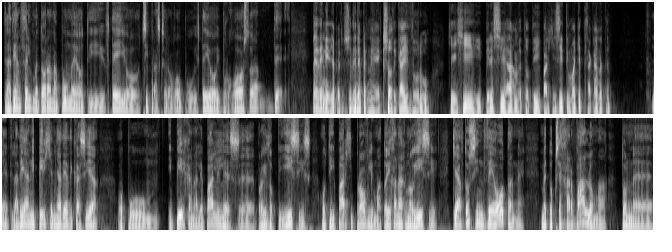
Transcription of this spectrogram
Δηλαδή, αν θέλουμε τώρα να πούμε ότι φταίει ο Τσίπρας, ξέρω εγώ, που φταίει ο Υπουργός, τώρα. Δεν... Ναι, δεν είναι η ίδια περίπτωση. Δεν έπαιρνε εξώδικα η Δούρου και είχε υπηρεσία με το ότι υπάρχει ζήτημα και τι θα κάνετε. Ναι, δηλαδή, αν υπήρχε μια διαδικασία όπου υπήρχαν αλλεπάλληλες ε, προειδοποιήσεις ότι υπάρχει πρόβλημα, το είχαν αγνοήσει και αυτό συνδεότανε με το ξεχαρβάλωμα των ε,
